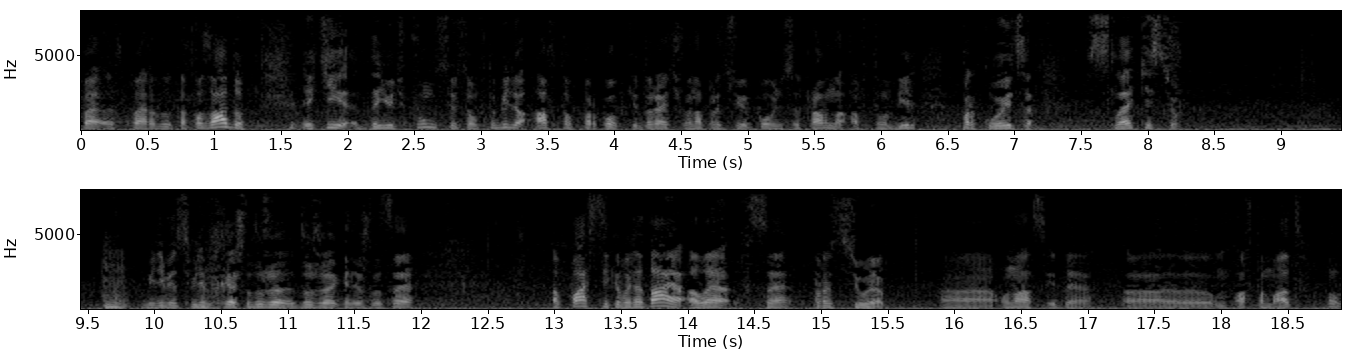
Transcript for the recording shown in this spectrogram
спе- спереду та позаду, які дають функцію цьому автомобілю автопарковки. До речі, вона працює повністю справно, автомобіль паркується з легкістю. Міліметр, звісно, дуже, дуже, звісно, це опасненько виглядає, але все працює. У нас іде автомат, ну,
